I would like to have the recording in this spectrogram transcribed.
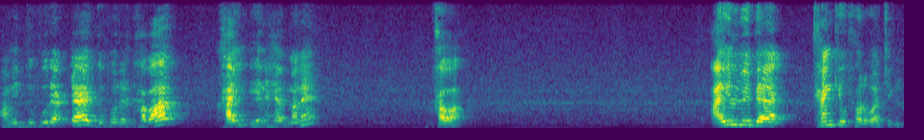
আমি দুপুর একটায় দুপুরের খাবার খাই। এখানে হ্যাভ মানে খাওয়া। I will be back thank you for watching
